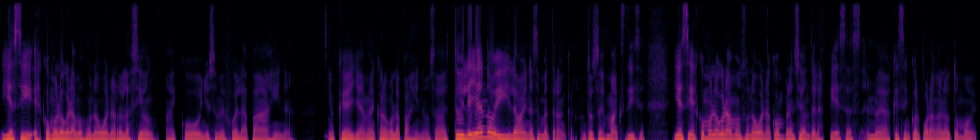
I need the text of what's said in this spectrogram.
Y así es como logramos una buena relación. Ay, coño, se me fue la página. Ok, ya me cargó la página. O sea, estoy leyendo y la vaina se me tranca. Entonces Max dice, y así es como logramos una buena comprensión de las piezas nuevas que se incorporan al automóvil.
